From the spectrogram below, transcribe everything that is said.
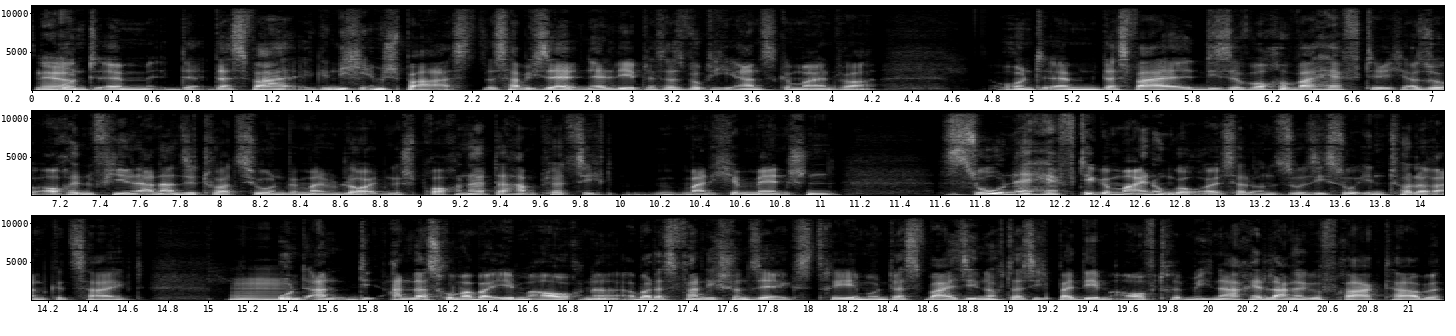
Ja. Und ähm, das war nicht im Spaß. Das habe ich selten erlebt, dass das wirklich ernst gemeint war. Und ähm, das war, diese Woche war heftig. Also auch in vielen anderen Situationen, wenn man mit Leuten gesprochen hat, da haben plötzlich manche Menschen so eine heftige Meinung geäußert und so, sich so intolerant gezeigt. Mhm. Und an, die, andersrum aber eben auch, ne? Aber das fand ich schon sehr extrem. Und das weiß ich noch, dass ich bei dem Auftritt mich nachher lange gefragt habe,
